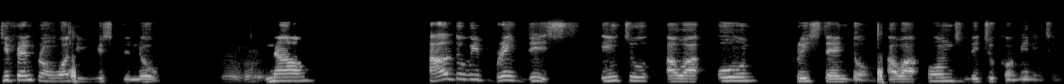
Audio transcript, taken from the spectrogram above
different from what he used to know. Mm-hmm. Now, how do we bring this into our own Christendom, our own little community?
